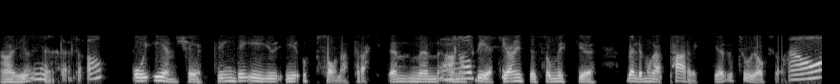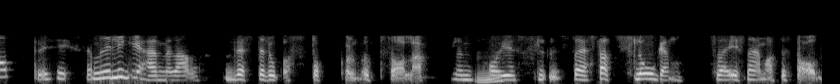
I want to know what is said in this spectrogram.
Ja, just det. Så, ja. Och Enköping, det är ju i Uppsala-trakten, men Ja, annars vet precis. jag inte så mycket. Väldigt många parker tror jag också. ja, precis. Ja, men det ligger ju här mellan Västerås, Stockholm, Uppsala. Den Mm. har ju så stadsslogan Sveriges närmaste stad.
